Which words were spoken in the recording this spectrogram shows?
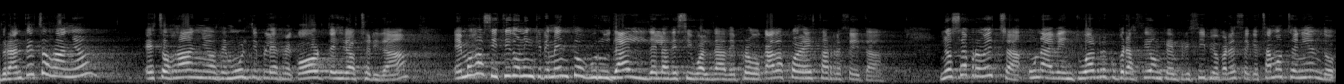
Durante estos años, estos años de múltiples recortes y de austeridad, hemos asistido a un incremento brutal de las desigualdades provocadas por estas recetas. No se aprovecha una eventual recuperación que en principio parece que estamos teniendo,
